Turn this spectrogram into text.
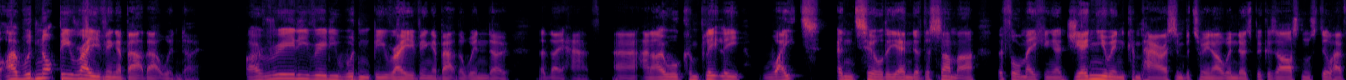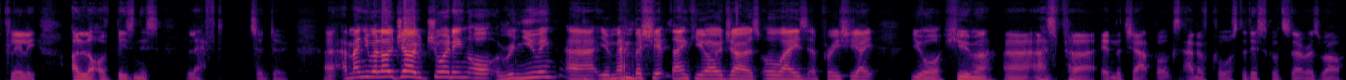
but I would not be raving about that window. I really, really wouldn't be raving about the window that they have. Uh, and I will completely wait until the end of the summer before making a genuine comparison between our windows because Arsenal still have clearly a lot of business left to do. Uh, Emmanuel Ojo joining or renewing uh, your membership. Thank you, Ojo. As always, appreciate your humor uh, as per in the chat box and, of course, the Discord server as well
